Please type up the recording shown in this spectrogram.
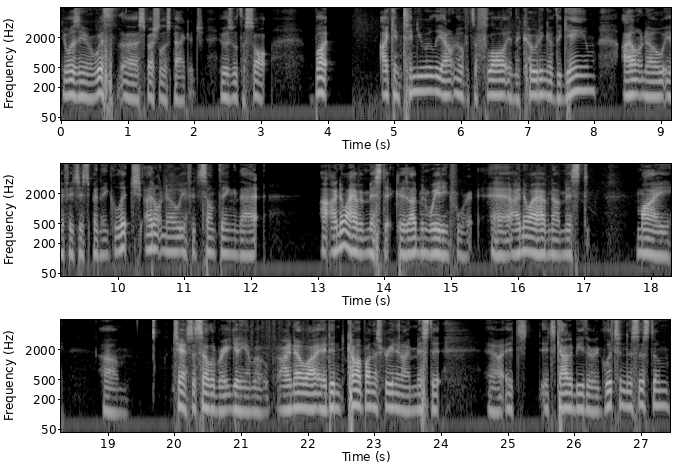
it wasn't even with a specialist package. It was with assault. But I continually, I don't know if it's a flaw in the coding of the game. I don't know if it's just been a glitch. I don't know if it's something that I, I know I haven't missed it because I've been waiting for it. Uh, I know I have not missed my um, chance to celebrate getting a MOAB. I know I, it didn't come up on the screen and I missed it. Uh, it's it's got to be either a glitch in the system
